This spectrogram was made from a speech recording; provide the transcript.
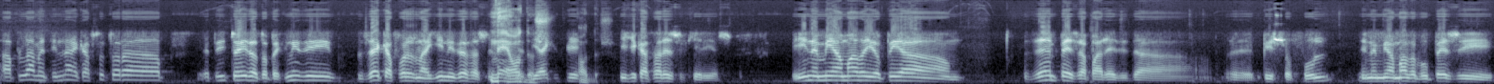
απλά με την ΑΕΚ αυτό τώρα, επειδή το είδα το παιχνίδι, 10 φορές να γίνει δεν θα συμβεί. Ναι, όντως, Γιατί είχε- όντως. Είχε καθαρές ευκαιρίες. Είναι μια ομάδα η οποία δεν παίζει απαραίτητα ε, πίσω full. Είναι μια ομάδα που παίζει,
